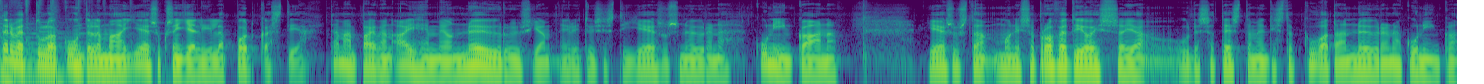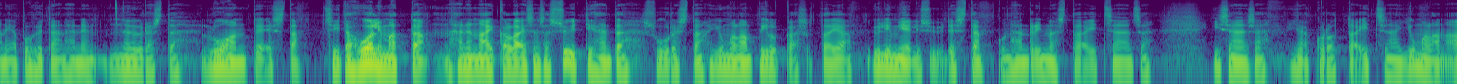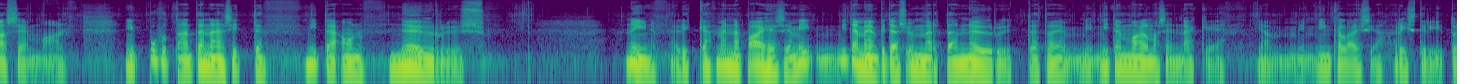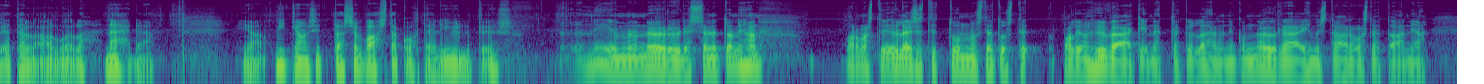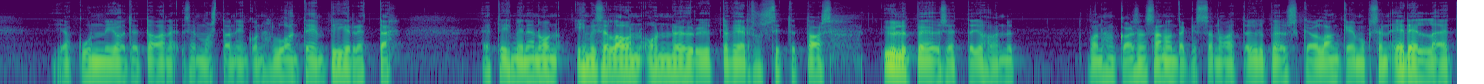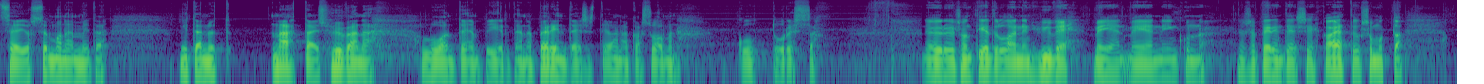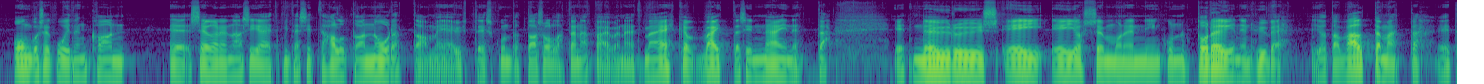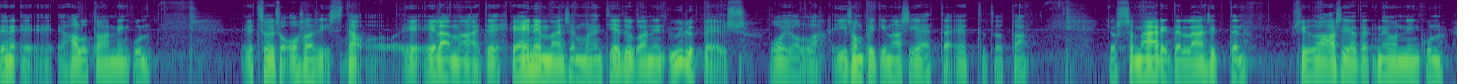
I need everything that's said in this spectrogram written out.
Tervetuloa kuuntelemaan Jeesuksen jäljillä podcastia. Tämän päivän aiheemme on nöyryys ja erityisesti Jeesus nöyränä kuninkaana. Jeesusta monissa profetioissa ja Uudessa testamentista kuvataan nöyränä kuninkaana ja puhutaan hänen nöyrästä luonteesta. Siitä huolimatta hänen aikalaisensa syytti häntä suuresta Jumalan pilkasta ja ylimielisyydestä, kun hän rinnastaa itseänsä isänsä ja korottaa itseään Jumalan asemaan. Niin puhutaan tänään sitten mitä on nöyryys. Niin, eli mennäänpä aiheeseen. Mitä meidän pitäisi ymmärtää nöyryyttä tai miten maailma sen näkee ja minkälaisia ristiriitoja tällä alueella nähdään. Ja mikä on sitten taas se vastakohta eli ylpeys? Niin, no nöyryydessä nyt on ihan varmasti yleisesti tunnustetusti paljon hyvääkin, että kyllähän niin nöyrää ihmistä arvostetaan ja – ja kunnioitetaan semmoista niin kuin luonteen piirrettä, että ihminen on, ihmisellä on, on nöyryyttä versus sitten taas ylpeys, että johon nyt vanhan kansan sanontakin sanoo, että ylpeys käy lankeemuksen edellä, että se ei ole semmoinen, mitä, mitä nyt nähtäisi hyvänä luonteen piirteenä perinteisesti ainakaan Suomen kulttuurissa. Nöyryys on tietynlainen hyve meidän, meidän niin kuin, perinteisessä ehkä ajattelussa, mutta onko se kuitenkaan sellainen asia, että mitä sitten halutaan noudattaa meidän yhteiskuntatasolla tänä päivänä. Et mä ehkä väittäisin näin, että, että nöyryys ei, ei ole semmoinen niin kuin todellinen hyve, jota välttämättä että e, e, halutaan niin kuin, että se olisi osa siis sitä e, elämää, että ehkä enemmän semmoinen tietynlainen ylpeys voi olla isompikin asia, että, että tota, jossa määritellään sitten sillä asiat, että ne on niin kuin –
